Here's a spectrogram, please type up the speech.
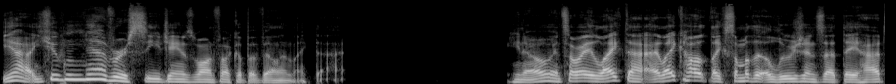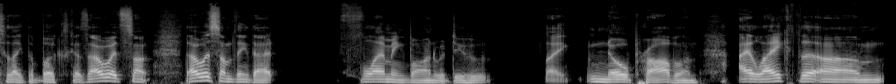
Yeah, you never see James Bond fuck up a villain like that. You know, and so I like that. I like how like some of the allusions that they had to like the books because that was some that was something that Fleming Bond would do, like no problem. I like the um,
